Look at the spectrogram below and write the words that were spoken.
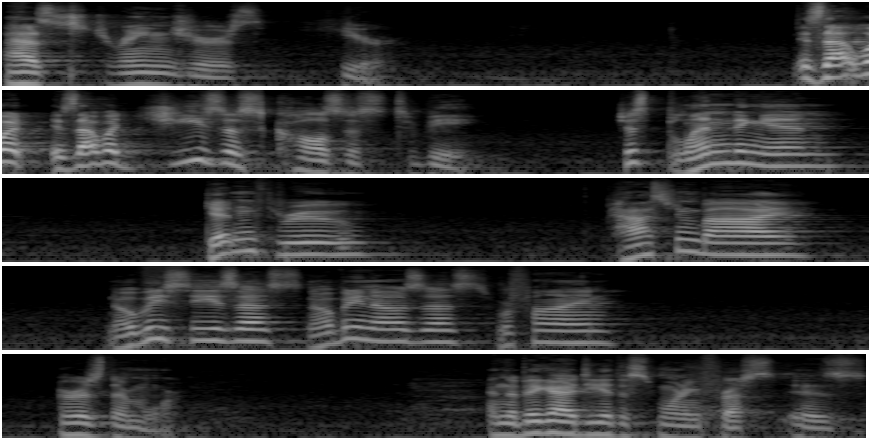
as strangers here? Is that what, is that what Jesus calls us to be? Just blending in, getting through, passing by, Nobody sees us, nobody knows us, we're fine. Or is there more? And the big idea this morning for us is,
